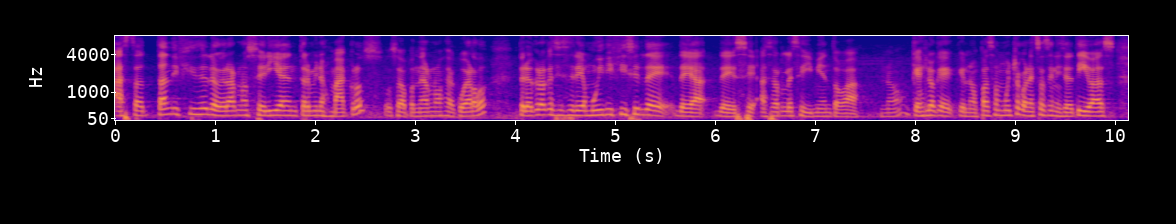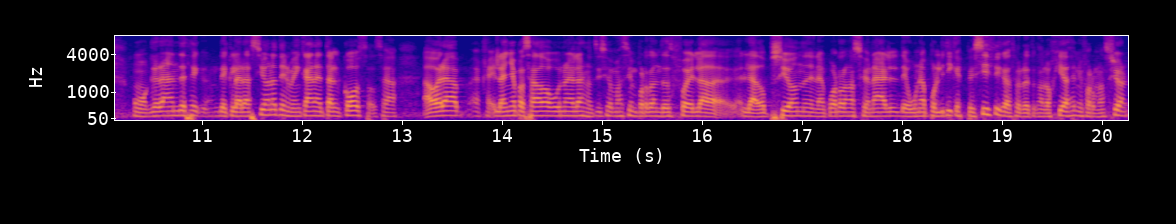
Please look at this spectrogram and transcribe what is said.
hasta tan difícil de lograr no sería en términos macros, o sea, ponernos de acuerdo, pero creo que sí sería muy difícil de, de- de hacerle seguimiento a, ¿no? Que es lo que, que nos pasa mucho con estas iniciativas, como grandes de- declaración latinoamericana de tal cosa. O sea, ahora, el año pasado, una de las noticias más importantes fue la, la adopción en el Acuerdo Nacional de una política específica sobre tecnologías de la información,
